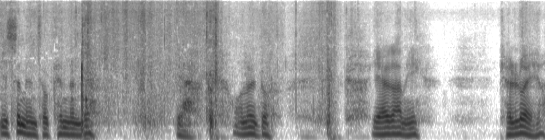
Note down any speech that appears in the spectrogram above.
있으면 좋겠는데 야 오늘도 예감이 별로예요.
